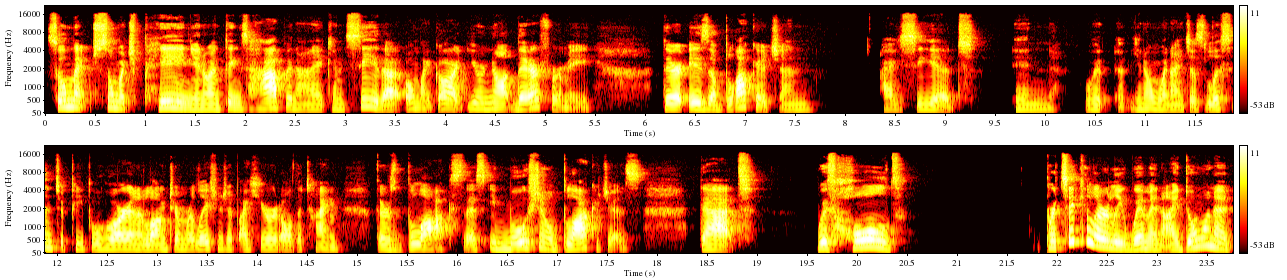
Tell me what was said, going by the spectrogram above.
so much so much pain you know and things happen and i can see that oh my god you're not there for me there is a blockage and i see it in with uh, you know when i just listen to people who are in a long-term relationship i hear it all the time. There's blocks there's emotional blockages that withhold particularly women. I don't want to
